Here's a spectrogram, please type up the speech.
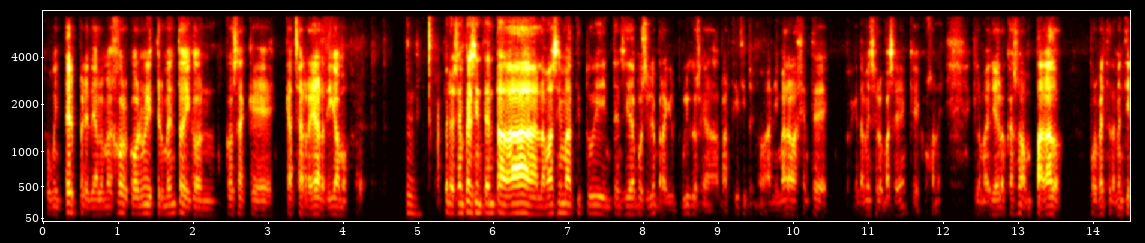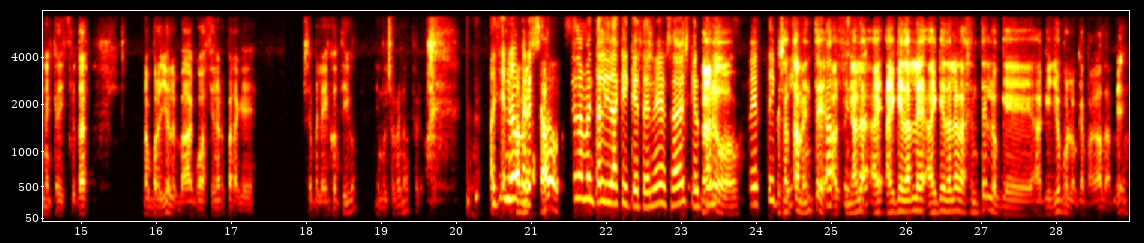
como intérprete, a lo mejor con un instrumento y con cosas que cacharrear, digamos. Mm. Pero siempre se intenta dar la máxima actitud e intensidad posible para que el público sea partícipe, ¿no? Animar a la gente para que también se lo pase bien, que cojones, que la mayoría de los casos han pagado por verte, también tienen que disfrutar. No por ello les va a coaccionar para que se peleen contigo, ni mucho menos, pero Oye, no, pero es la mentalidad que hay que tener, ¿sabes? Que el claro, y- Exactamente, al final hay, hay que darle, hay que darle a la gente lo que, aquello por lo que ha pagado también.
